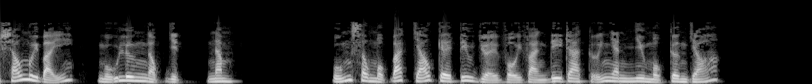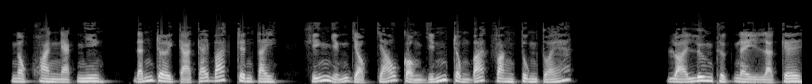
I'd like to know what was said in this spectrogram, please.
67, Ngũ Lương Ngọc Dịch, năm. Uống xong một bát cháo kê tiêu duệ vội vàng đi ra cửa nhanh như một cơn gió. Ngọc Hoàng ngạc nhiên, đánh rơi cả cái bát trên tay, khiến những giọt cháo còn dính trong bát văng tung tóe. Loại lương thực này là kê,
